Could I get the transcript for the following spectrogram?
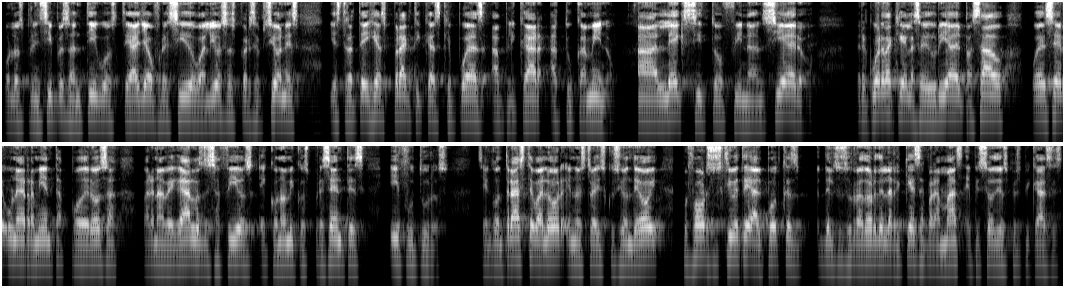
por los principios antiguos te haya ofrecido valiosas percepciones y estrategias prácticas que puedas aplicar a tu camino al éxito financiero. Recuerda que la sabiduría del pasado puede ser una herramienta poderosa para navegar los desafíos económicos presentes y futuros. Si encontraste valor en nuestra discusión de hoy, por favor suscríbete al podcast del Susurrador de la Riqueza para más episodios perspicaces.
